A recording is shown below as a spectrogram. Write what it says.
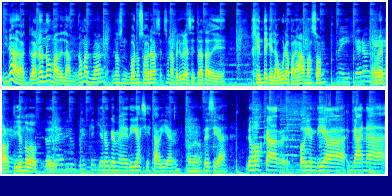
y nada, ganó Nomadland. Nomadland, no, vos no sabrás, es una película que se trata de gente que labura para Amazon Me dijeron que. repartiendo. Eh, otra vez vi un tweet que quiero que me digas si está bien. a ver. Decía. Los Oscar hoy en día gana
